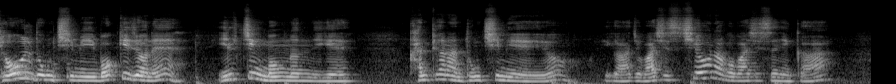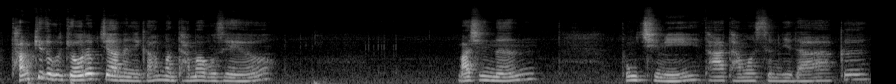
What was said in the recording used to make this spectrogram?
겨울 동치미 먹기 전에 일찍 먹는 이게 간편한 동치미예요. 이거 아주 맛있 시원하고 맛있으니까 담기도 그렇게 어렵지 않으니까 한번 담아 보세요. 맛있는 동치미 다 담았습니다. 끝.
